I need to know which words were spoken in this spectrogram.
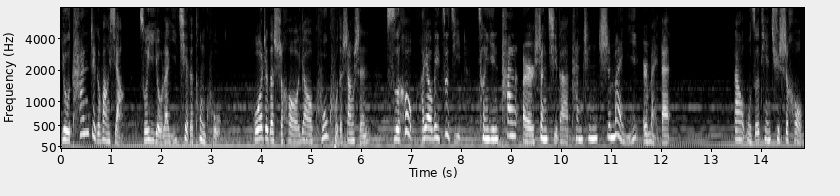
有贪这个妄想，所以有了一切的痛苦。活着的时候要苦苦的伤神，死后还要为自己曾因贪而升起的贪嗔痴慢疑而买单。当武则天去世后，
